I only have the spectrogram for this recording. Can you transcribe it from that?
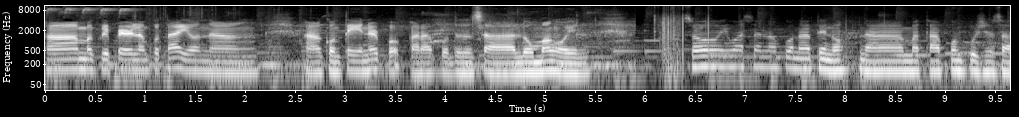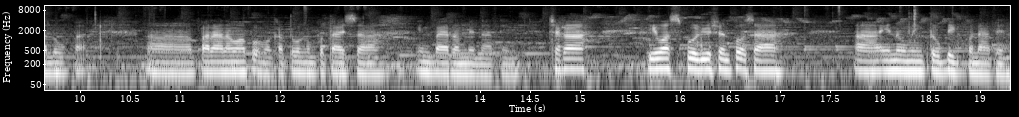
uh, mag-prepare lang po tayo ng uh, container po para po doon sa lumang oil. So, iwasan lang po natin no, na matapon po siya sa lupa. Uh, para naman po makatulong po tayo sa environment natin. Tsaka, iwas pollution po sa uh, inuming tubig po natin.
